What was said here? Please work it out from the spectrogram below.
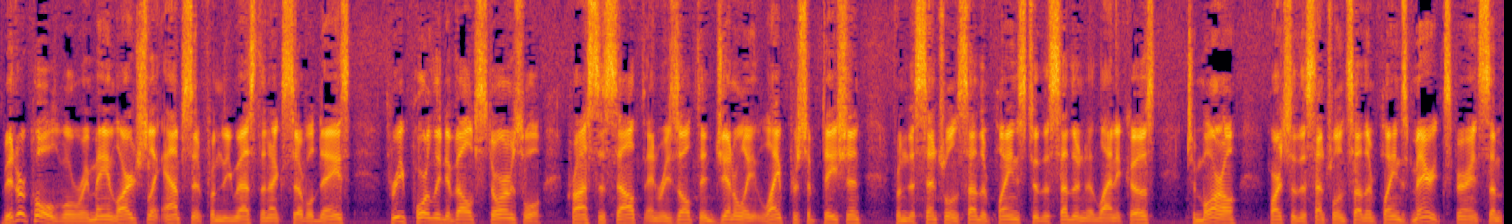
Bitter cold will remain largely absent from the U.S. the next several days. Three poorly developed storms will cross the south and result in generally light precipitation from the central and southern plains to the southern Atlantic coast. Tomorrow, parts of the central and southern plains may experience some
